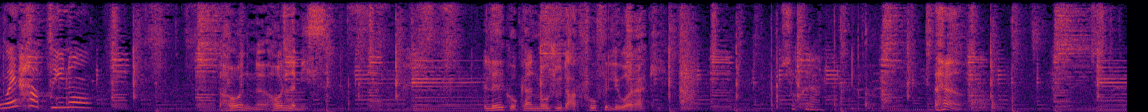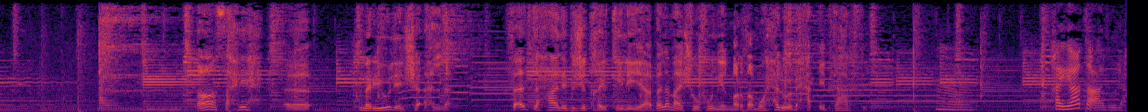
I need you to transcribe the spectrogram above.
وين حاطينه هون هون لميس. ليك وكان موجود عرفوف اللي وراكي. شكرا. آه صحيح. آه مريولي انشق هلا. فقلت لحالي بيجي تخيطي لي إياه بلا ما يشوفوني المرضى مو حلوة بحقي بتعرفي. مم. خياطة قالوا لك.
